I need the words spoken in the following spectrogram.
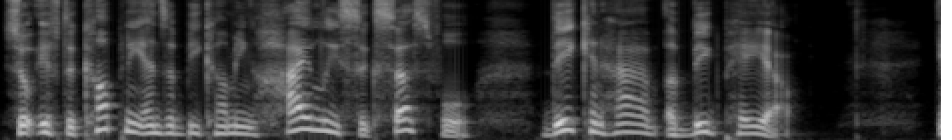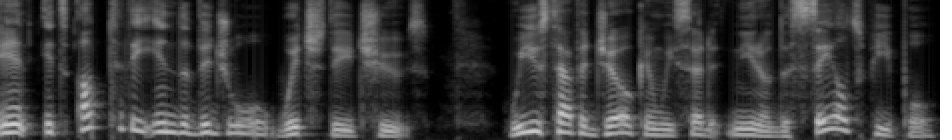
So if the company ends up becoming highly successful, they can have a big payout. And it's up to the individual which they choose. We used to have a joke and we said, you know, the salespeople,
